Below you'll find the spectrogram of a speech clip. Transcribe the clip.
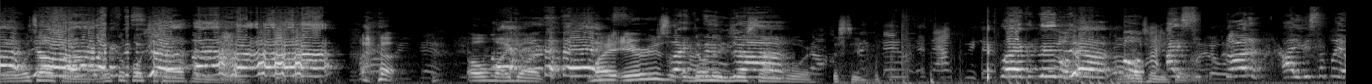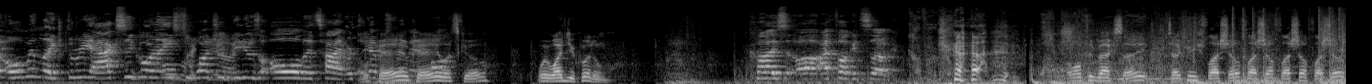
Yeah, what's happening? What the fuck is happening? oh my god. My ears Like don't ninja! exist anymore. This dude. Like Ninja! Oh, I, I God, I used to play Omen like three acts ago, and I used to watch your videos all the time. Or three Okay, episodes, okay, let's go. Wait, why'd you quit him? Cause uh, I fucking suck. I'm all through backside. Protect me. Flash out, flash out, flash out, flash out.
